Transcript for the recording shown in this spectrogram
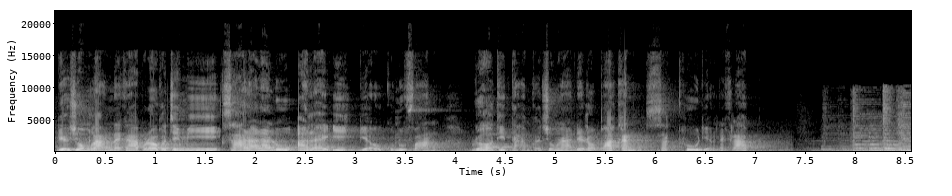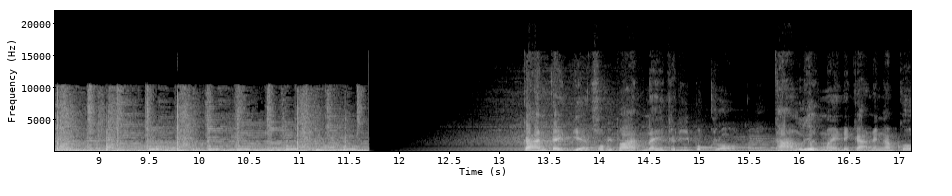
เดี๋ยวช่วงหลังนะครับ เราก็จะมีสาระน่ารู้อะไรอีก เดี๋ยวคุณผู้ฟังรอติดตามกันช่วงหน้า เดี๋ยวเราพักกันสักครู่เดียวนะครับการไกล่เกลี่ยข้อพิพาทในคดีปกครอง ทางเลือกใหม่ในการระงับข้อ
